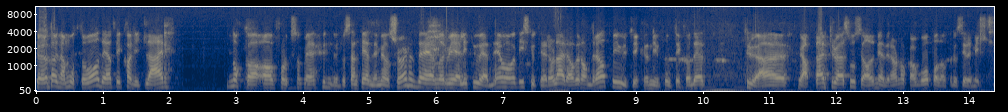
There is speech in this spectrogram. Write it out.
vi har et annet motto òg, det at vi kan ikke lære noe av folk som er 100% enige med oss sjøl. Det er når vi er litt uenige og diskuterer og lærer av hverandre at vi utvikler ny politikk. og det tror jeg, ja, Der tror jeg sosiale medier har noe å gå på, da, for å si det mildt.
